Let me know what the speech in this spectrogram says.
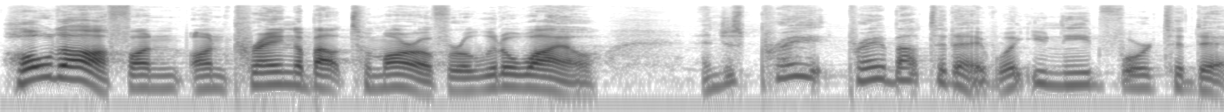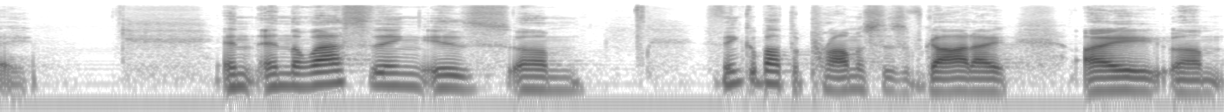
hold off on, on praying about tomorrow for a little while and just pray, pray about today, what you need for today. And, and the last thing is um, think about the promises of God. I, I um,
